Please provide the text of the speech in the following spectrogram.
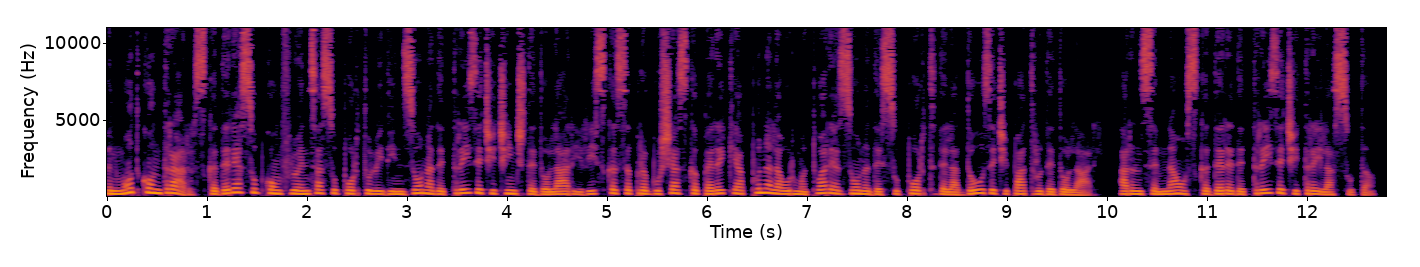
În mod contrar, scăderea sub confluența suportului din zona de 35 de dolari riscă să prăbușească perechea până la următoarea zonă de suport de la 24 de dolari, ar însemna o scădere de 33%.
